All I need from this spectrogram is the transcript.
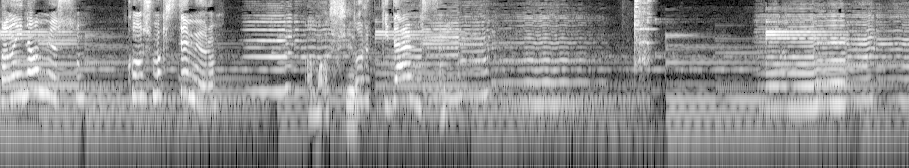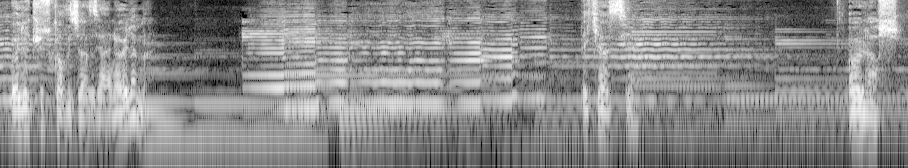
Bana inanmıyorsun. Konuşmak istemiyorum. Ama Asiye... Doruk gider misin? Böyle küs kalacağız yani öyle mi? Peki Asiye. Öyle olsun.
